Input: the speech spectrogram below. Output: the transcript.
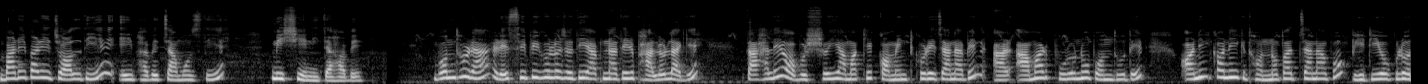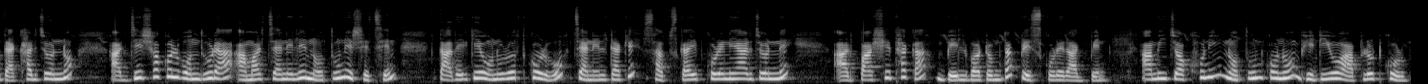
বারে বারে জল দিয়ে এইভাবে চামচ দিয়ে মিশিয়ে নিতে হবে। বন্ধুরা রেসিপিগুলো যদি আপনাদের ভালো লাগে, তাহলে অবশ্যই আমাকে কমেন্ট করে জানাবেন আর আমার পুরনো বন্ধুদের অনেক অনেক ধন্যবাদ জানাব ভিডিওগুলো দেখার জন্য। আর যে সকল বন্ধুরা আমার চ্যানেলে নতুন এসেছেন, তাদেরকে অনুরোধ করব চ্যানেলটাকে সাবস্ক্রাইব করে নেওয়ার জন্যে। আর পাশে থাকা বেল বটনটা প্রেস করে রাখবেন। আমি যখনই নতুন কোনো ভিডিও আপলোড করব,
